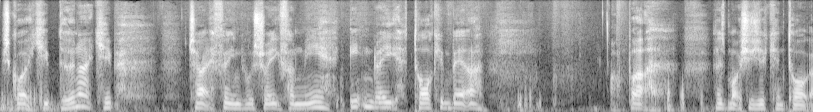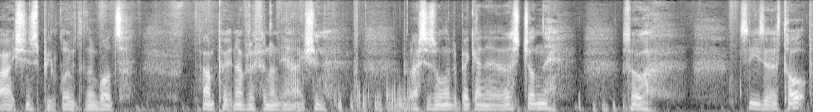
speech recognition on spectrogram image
just got to keep doing it, keep trying to find what's right for me, eating right, talking better. But as much as you can talk, actions speak louder than words. I'm putting everything into action. But this is only the beginning of this journey. So, see you at the top.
